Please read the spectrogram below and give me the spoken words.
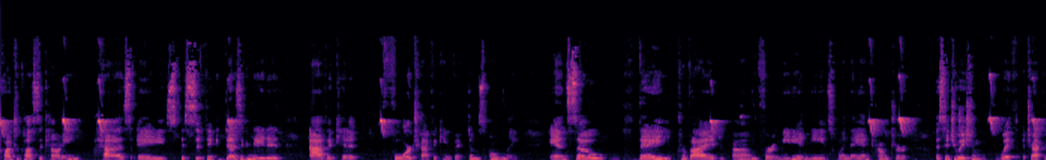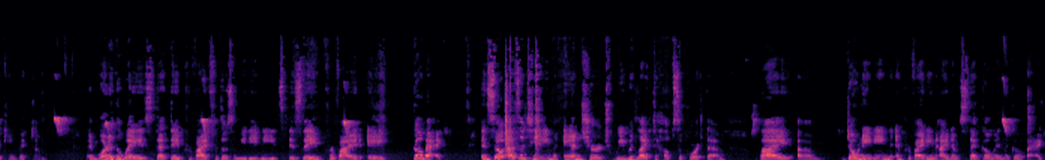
Contra Costa County has a specific designated advocate for trafficking victims only. And so they provide um, for immediate needs when they encounter a situation with a trafficking victim. And one of the ways that they provide for those immediate needs is they provide a go bag. And so, as a team and church, we would like to help support them by um, donating and providing items that go in the go bag.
